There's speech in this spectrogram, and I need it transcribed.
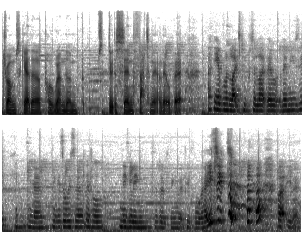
drums together, program them, do the synth, fatten it a little bit. I think everyone likes people to like their, their music. And, you know, I think there's always a little niggling sort of thing that people hate it. but, you know.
